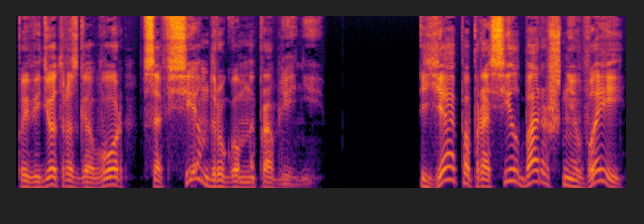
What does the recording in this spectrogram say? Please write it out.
поведет разговор в совсем другом направлении. Я попросил барышню Вэй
